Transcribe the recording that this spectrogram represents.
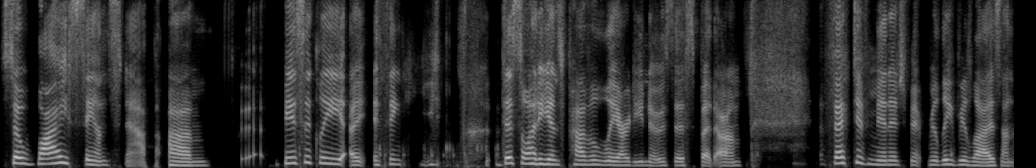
So why SandSnap? Um, basically, I, I think this audience probably already knows this, but um, effective management really relies on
